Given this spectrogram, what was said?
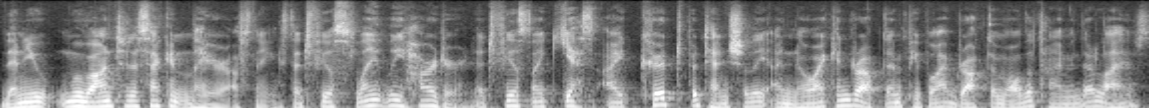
Then you move on to the second layer of things that feels slightly harder. That feels like, yes, I could potentially, I know I can drop them. People have dropped them all the time in their lives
